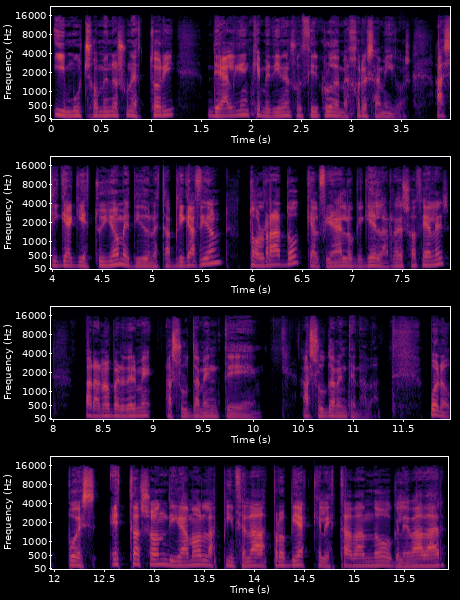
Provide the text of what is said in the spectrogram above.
y mucho menos una story de alguien que me tiene en su círculo de mejores amigos. Así que aquí estoy yo metido en esta aplicación todo el rato, que al final es lo que quieren las redes sociales, para no perderme absolutamente, absolutamente nada. Bueno, pues estas son, digamos, las pinceladas propias que le está dando o que le va a dar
